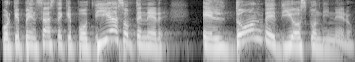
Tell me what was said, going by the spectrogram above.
porque pensaste que podías obtener el don de Dios con dinero.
